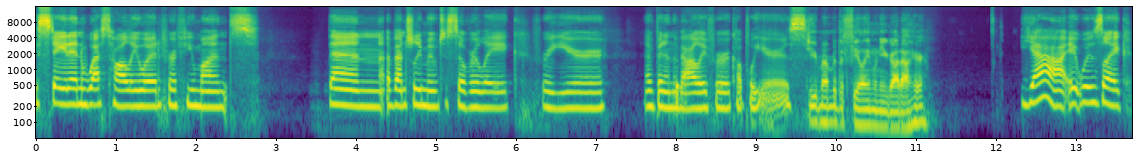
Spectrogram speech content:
Stayed in West Hollywood for a few months. Then eventually moved to Silver Lake for a year. I've been in the valley for a couple years. Do you remember the feeling when you got out here? Yeah, it was like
